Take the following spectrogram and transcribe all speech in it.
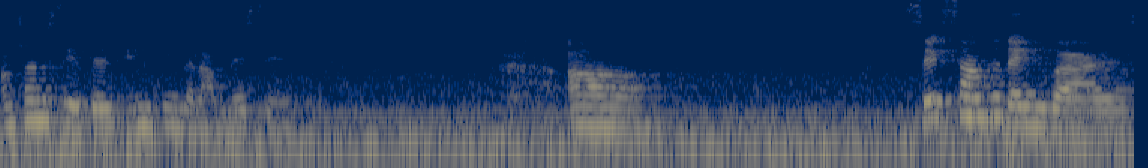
I'm trying to see if there's anything that I'm missing. Um, six times a day, you guys.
